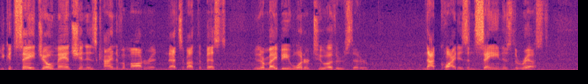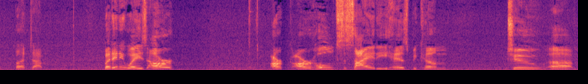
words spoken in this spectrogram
You could say Joe Manchin is kind of a moderate, and that's about the best. There may be one or two others that are not quite as insane as the rest, but um, but anyways, our our our whole society has become too. Um,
